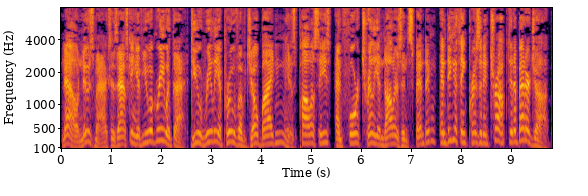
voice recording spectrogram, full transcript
Now, Newsmax is asking if you agree with that. Do you really approve of Joe Biden, his policies, and $4 trillion in spending? And do you think President Trump did a better job?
